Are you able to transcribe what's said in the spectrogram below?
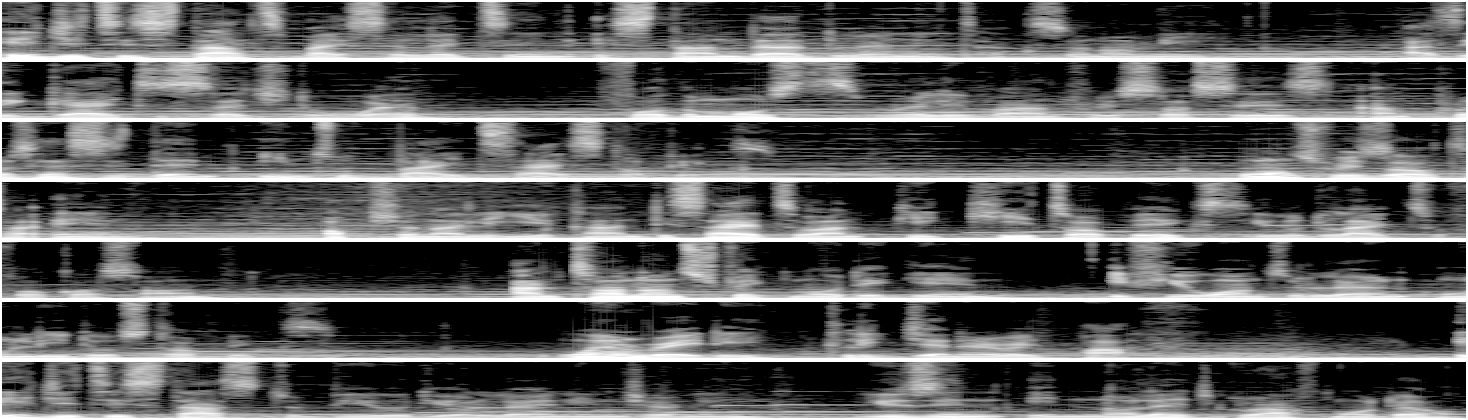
AGT starts by selecting a standard learning taxonomy as a guide to search the web for the most relevant resources and processes them into bite sized topics. Once results are in, optionally you can decide to unpick key topics you would like to focus on and turn on strict mode again if you want to learn only those topics. When ready, click Generate Path. AGT starts to build your learning journey using a knowledge graph model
